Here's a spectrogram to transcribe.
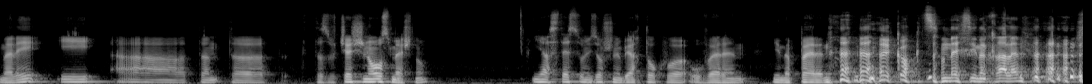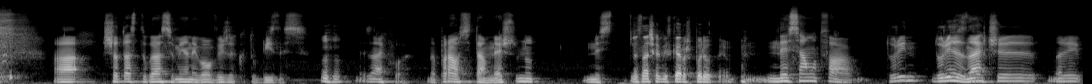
Нали? И а, та, та, та, звучеше много смешно. И аз естествено изобщо не бях толкова уверен и наперен, колкото съм днес и нахален. а, защото аз тогава самия не го виждах като бизнес. Мгм. Не знаех какво е. Направил си там нещо, но не, Не знаеш как да изкараш пари от него. не само това. Дори, дори не знаех, че нали,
